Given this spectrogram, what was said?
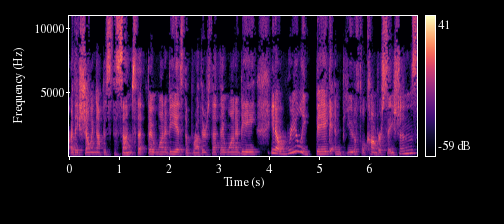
Are they showing up as the sons that they want to be, as the brothers that they want to be? You know, really big and beautiful conversations.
